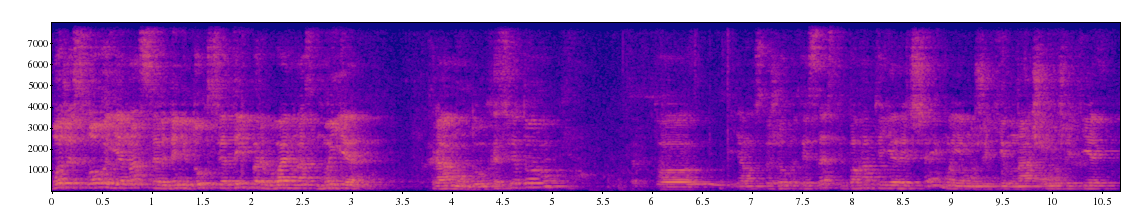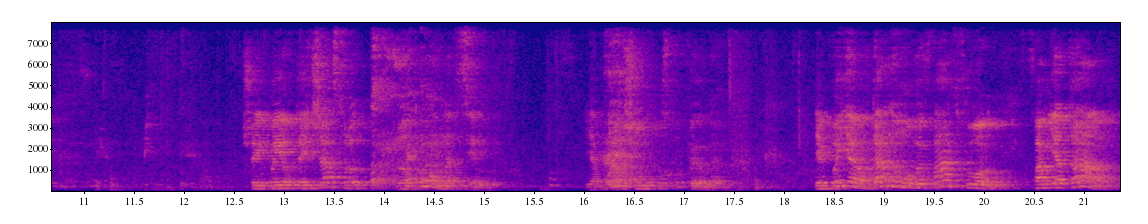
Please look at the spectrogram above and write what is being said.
Боже Слово є нас всередині, Дух Святий перебуває в нас, ми є храмом Духа Святого, то я вам скажу, брати і сестри, багато є речей в моєму житті, в нашому житті, що якби я в той час роздумав над цим, я б по-іншому поступив. Якби я в даному випадку пам'ятав,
